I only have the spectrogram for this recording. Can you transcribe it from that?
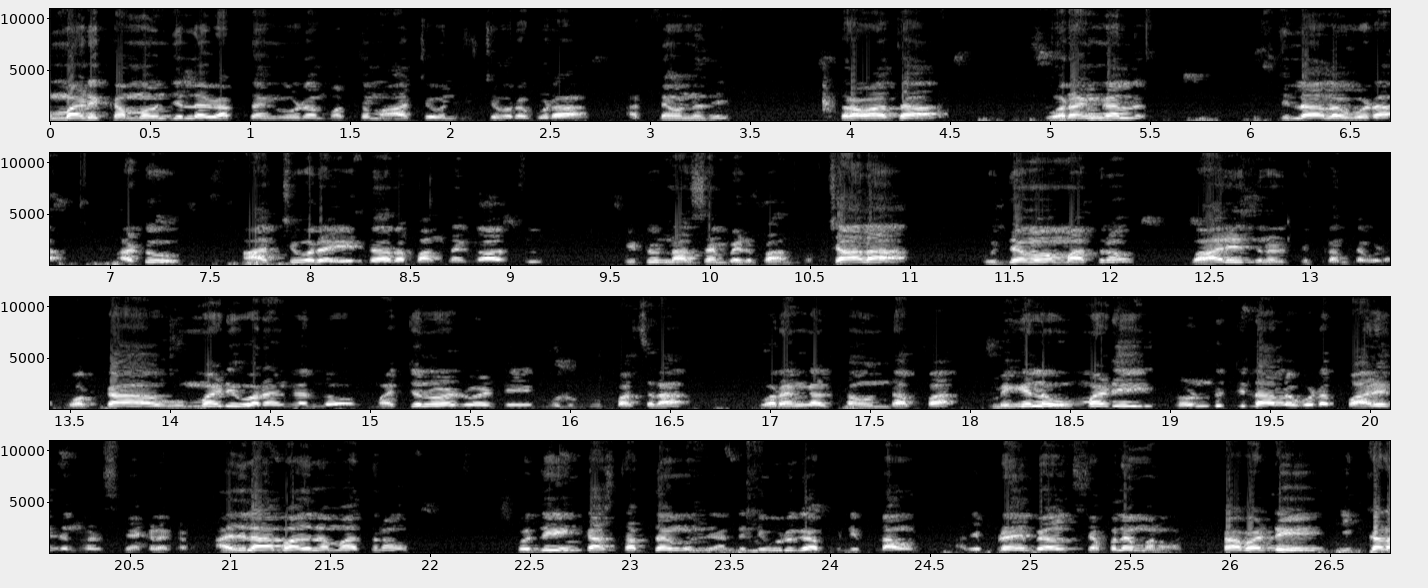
ఉమ్మడి ఖమ్మం జిల్లా వ్యాప్తంగా కూడా మొత్తం ఆచరణ ఇచ్చే వరకు కూడా అట్లే ఉన్నది. తర్వాత వరంగల్ జిల్లాలో కూడా అటు ఆ చివర ఏటాల ప్రాంతం కావచ్చు ఇటు నర్సంపేట ప్రాంతం. చాలా ఉద్యమం మాత్రం భారీ ఎత్తున నడుస్తుంది ప్రాంతం కూడా. ఒక్క ఉమ్మడి వరంగల్లో మధ్యలో ఉన్నటువంటి ములుగు పసర వరంగల్ టౌన్ తప్ప మిగిలిన ఉమ్మడి రెండు జిల్లాల్లో కూడా భారీ నడుస్తున్నాయి నడుస్తుంది ఎక్కడెక్కడ. ఆదిలాబాద్లో మాత్రం కొద్దిగా ఇంకా స్తబ్దంగా ఉంది. అంటే నివుడుగా నిప్పులా ఉంది. అది ఎప్పుడైనా పేరు చెప్పలేము మనం. కాబట్టి ఇక్కడ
